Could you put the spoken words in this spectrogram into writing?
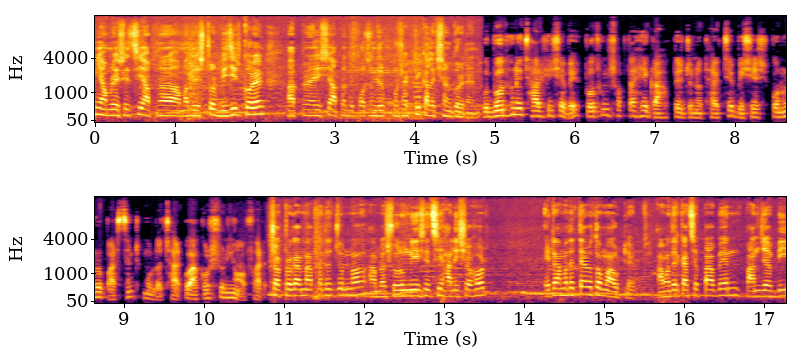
নিয়ে আমরা এসেছি। আপনারা আমাদের স্টোর ভিজিট করেন আপনারা এসে আপনাদের পছন্দের পোশাকটি কালেকশন করে নেন। উদ্বোধনী ছাড় হিসেবে প্রথম সপ্তাহে গ্রাহকদের জন্য থাকছে বিশেষ পনেরো পার্সেন্ট মূল্য ছাড় ও আকর্ষণীয় অফার। চট্টগ্রামে আপনাদের জন্য আমরা শোরুম নিয়ে এসেছি হালি শহর এটা আমাদের তেরোতম আউটলেট আমাদের কাছে পাবেন পাঞ্জাবি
